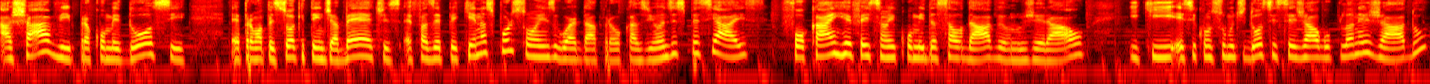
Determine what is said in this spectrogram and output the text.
A chave para comer doce é para uma pessoa que tem diabetes é fazer pequenas porções, guardar para ocasiões especiais, focar em refeição e comida saudável no geral e que esse consumo de doce seja algo planejado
